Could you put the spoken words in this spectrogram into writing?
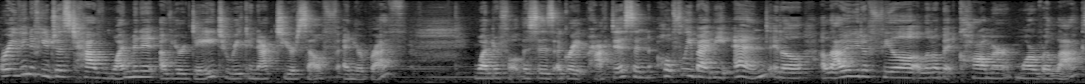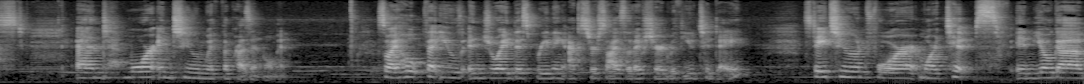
or even if you just have one minute of your day to reconnect to yourself and your breath, wonderful. This is a great practice, and hopefully by the end, it'll allow you to feel a little bit calmer, more relaxed, and more in tune with the present moment. So I hope that you've enjoyed this breathing exercise that I've shared with you today. Stay tuned for more tips in yoga,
